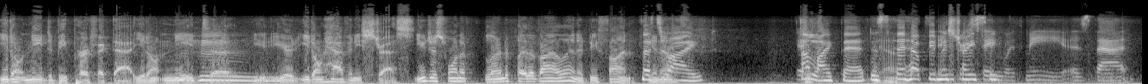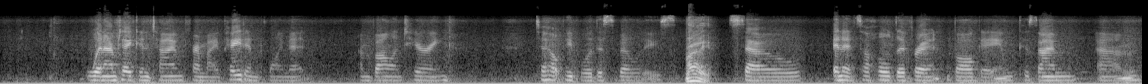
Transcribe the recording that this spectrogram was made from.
you don't need to be perfect at. You don't need to, mm-hmm. you, you're, you don't have any stress. You just want to learn to play the violin. It'd be fun. That's you know? right. I like that. Does Yeah. that help you, Miss Interesting with me is that when I'm taking time from my paid employment, I'm volunteering to help people with disabilities. Right. So, and it's a whole different ball game because I'm um,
